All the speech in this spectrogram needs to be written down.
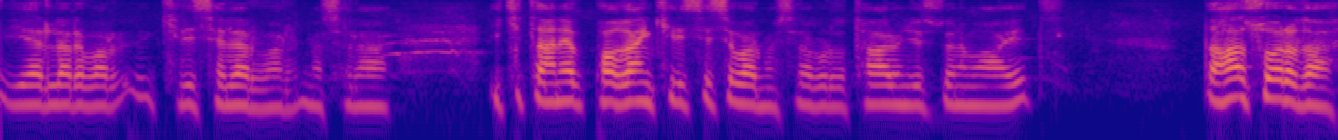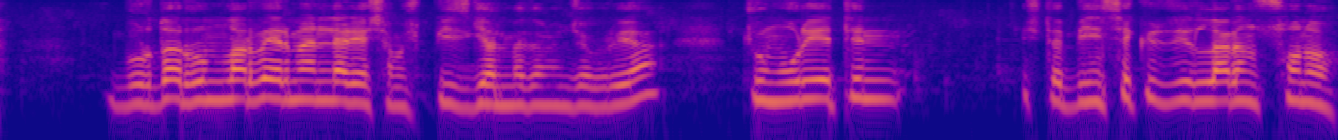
yerleri var, kiliseler var mesela. İki tane pagan kilisesi var mesela burada tarih öncesi döneme ait. Daha sonra da burada Rumlar ve Ermeniler yaşamış biz gelmeden önce buraya. Cumhuriyetin işte 1800 yılların sonu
